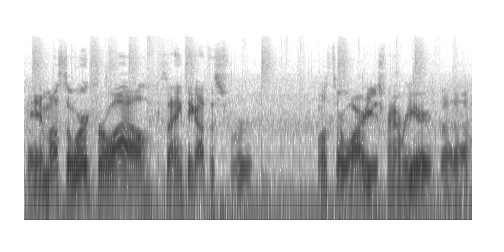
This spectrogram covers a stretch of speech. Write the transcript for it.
And it must have worked for a while because I think they got this for most of their water use for a number of years. But uh,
